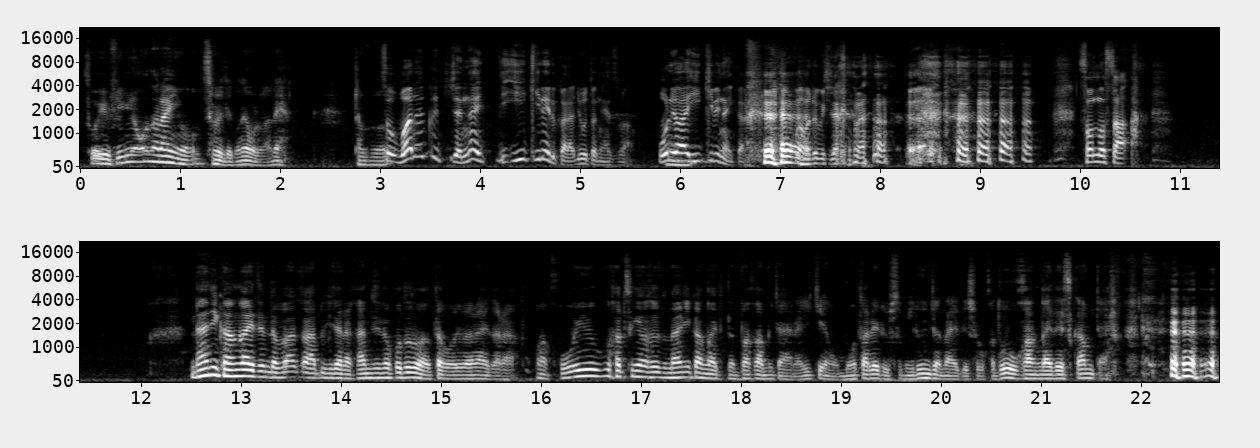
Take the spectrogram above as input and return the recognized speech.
そういう微妙なラインを攻めていくね俺はね。多分。そう悪口じゃないって言い切れるから亮太のやつは。俺は言い切れないから、やっぱ悪口だから。その差何考えてんだバカみたいな感じのことは多分言わないから、まあこういう発言をすると何考えてんだバカみたいな意見を持たれる人もいるんじゃないでしょうか。どうお考えですか？みたいな。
